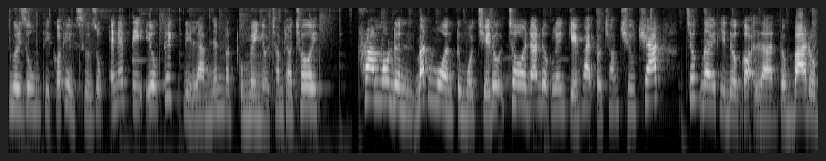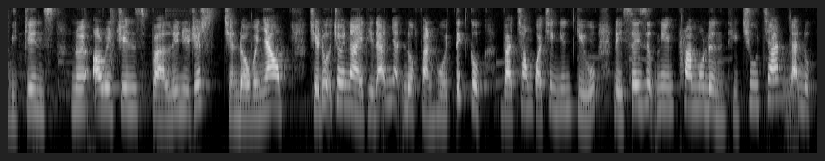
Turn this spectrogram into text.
Người dùng thì có thể sử dụng NFT yêu thích để làm nhân vật của mình ở trong trò chơi. Prime bắt nguồn từ một chế độ chơi đã được lên kế hoạch ở trong Chill Chat, trước đây thì được gọi là The Battle Begins, nơi Origins và Lineages chiến đấu với nhau. Chế độ chơi này thì đã nhận được phản hồi tích cực và trong quá trình nghiên cứu để xây dựng nên Prime thì Chill Chat đã được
